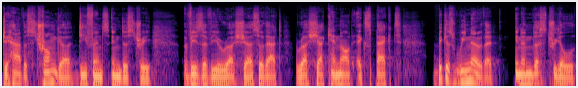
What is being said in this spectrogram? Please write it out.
to have a stronger defense industry vis a vis Russia so that Russia cannot expect, because we know that in industrial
